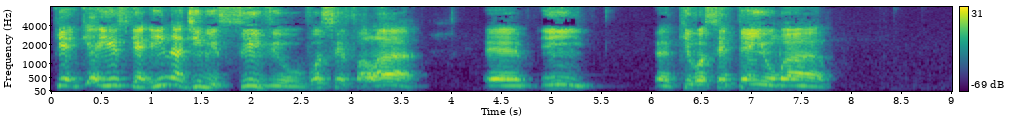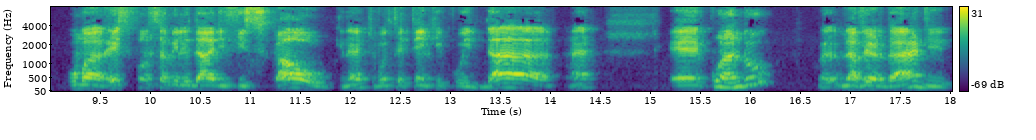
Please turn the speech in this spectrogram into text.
que, que é isso, que é inadmissível você falar é, em é, que você tem uma, uma responsabilidade fiscal, né, que você tem que cuidar, né, é, quando, na verdade,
